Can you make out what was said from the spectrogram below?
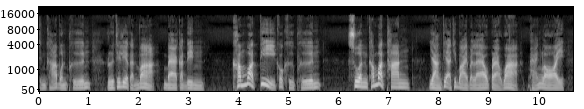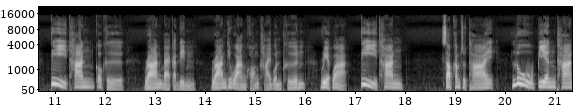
สินค้าบนพื้น หรือที่เรียกกันว่า แบกดินคำว่าตี้ก็คือพื้น ส่วนคำว่าทัน อย่างที่อธิบายไปแล้ว แปลว่า แผงลอย ตี้ทันก็คือ ร้านแบกดิน ร้านที่วางของขายบนพื้น เรียกว่า ตี้ทันศัพท์คำสุดท้าย ลู่เปียนทัน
